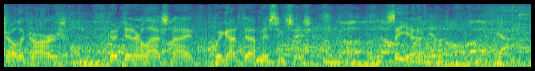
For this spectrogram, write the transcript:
Show the cars. Good dinner last night. We got uh, missing sessions. See ya. Yeah.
